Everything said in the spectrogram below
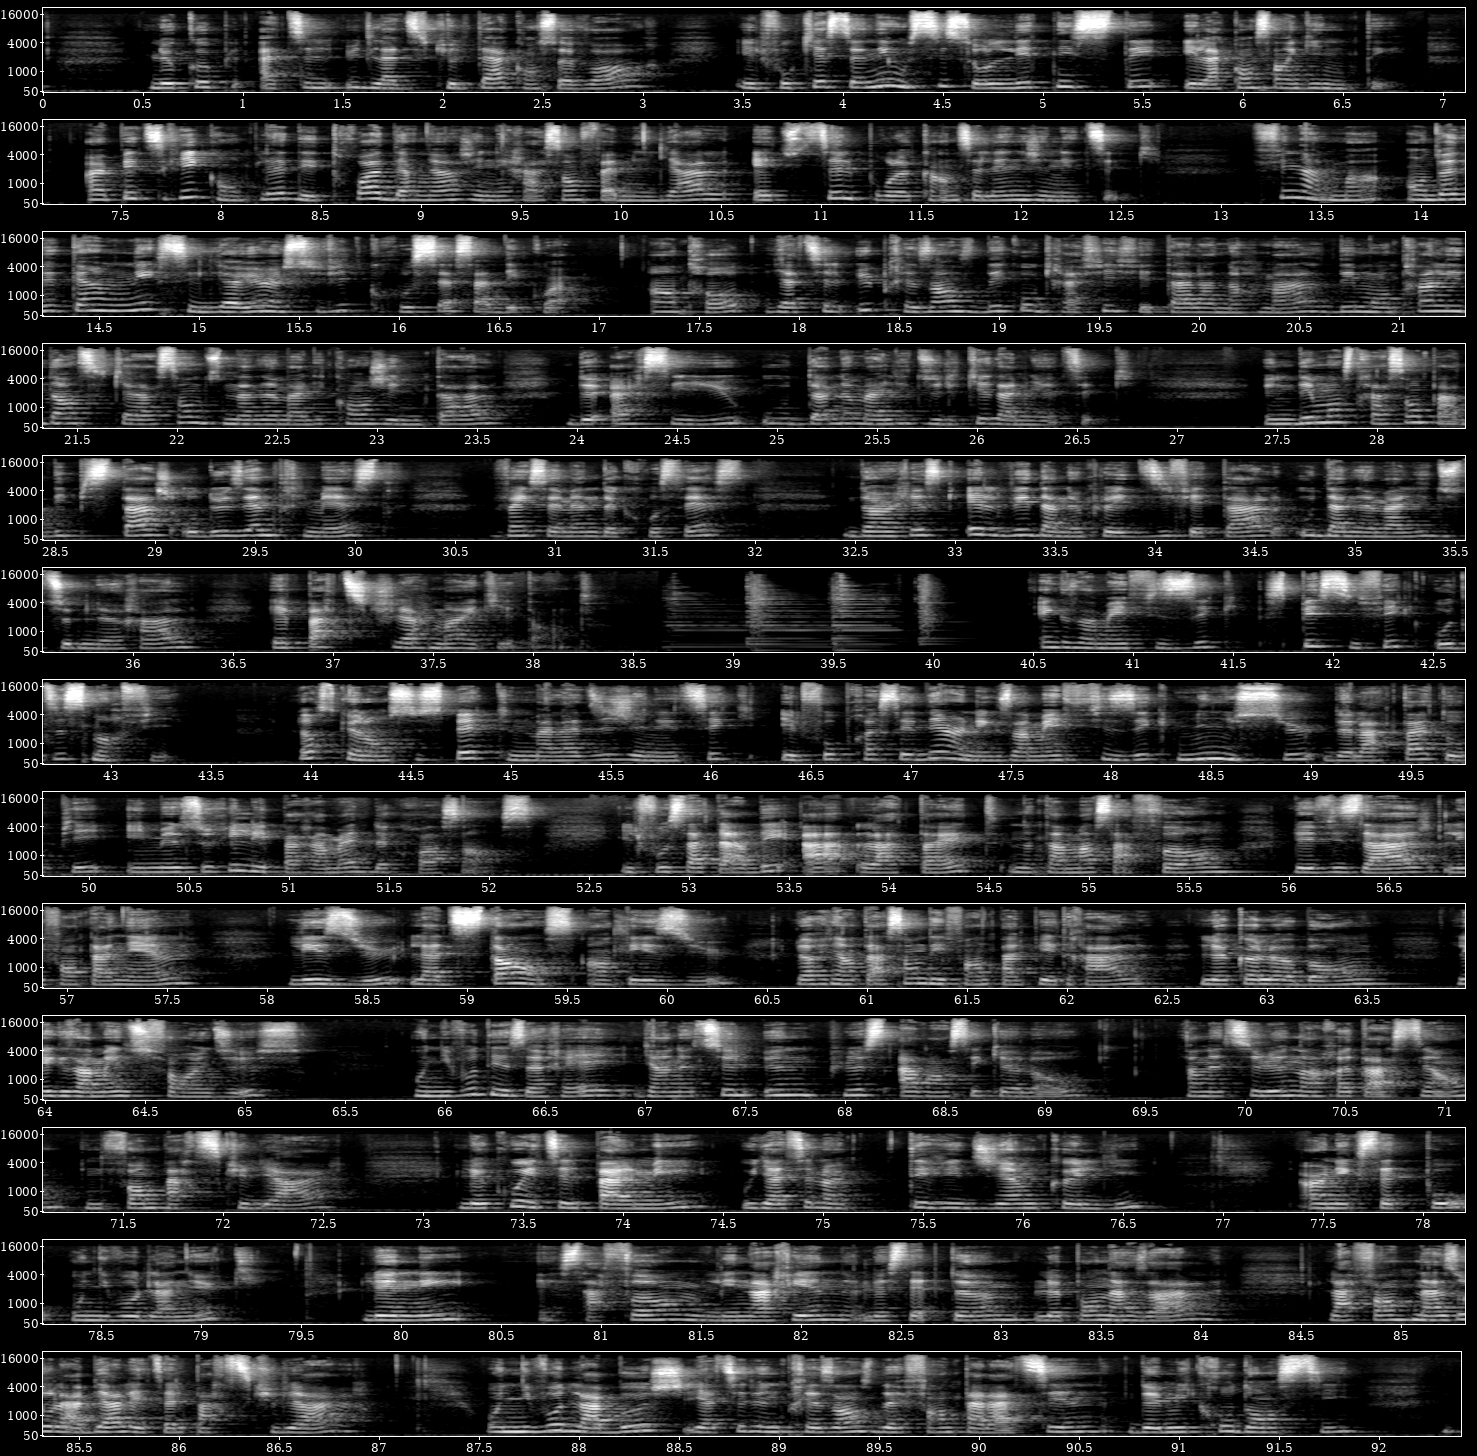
Le couple a-t-il eu de la difficulté à concevoir? Il faut questionner aussi sur l'ethnicité et la consanguinité. Un pédigree complet des trois dernières générations familiales est utile pour le counseling génétique. Finalement, on doit déterminer s'il y a eu un suivi de grossesse adéquat. Entre autres, y a-t-il eu présence d'échographie fétale anormale démontrant l'identification d'une anomalie congénitale de RCU ou d'anomalie du liquide amniotique? Une démonstration par dépistage au deuxième trimestre, 20 semaines de grossesse, d'un risque élevé d'aneuploïdie fétale ou d'anomalie du tube neural est particulièrement inquiétante. Examen physique spécifique aux dysmorphies. Lorsque l'on suspecte une maladie génétique, il faut procéder à un examen physique minutieux de la tête aux pieds et mesurer les paramètres de croissance. Il faut s'attarder à la tête, notamment sa forme, le visage, les fontanelles, les yeux, la distance entre les yeux, l'orientation des fentes palpédrales, le colobombe, l'examen du fundus. Au niveau des oreilles, y en a-t-il une plus avancée que l'autre? Y en a-t-il une en rotation, une forme particulière? Le cou est-il palmé ou y a-t-il un pterygium coli, un excès de peau au niveau de la nuque? Le nez, euh, sa forme, les narines, le septum, le pont nasal, la fente nasolabiale est-elle particulière? Au niveau de la bouche, y a-t-il une présence de fente palatine, de microdontie,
